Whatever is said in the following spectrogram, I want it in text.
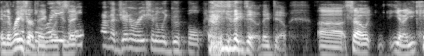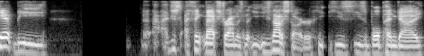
and the Rays Yeah, are a big one Rays because they have a generationally good bullpen. they do they do. Uh, so you know you can't be. I just I think Matt Strahm is he's not a starter. He, he's he's a bullpen guy.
